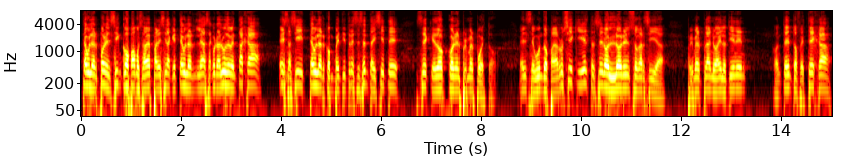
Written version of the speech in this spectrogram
Teuler por el 5. Vamos a ver, pareciera que Teuler le ha sacado una luz de ventaja. Es así, Teuler con 23.67 se quedó con el primer puesto. El segundo para Rusiecki el tercero Lorenzo García. Primer plano, ahí lo tienen. Contento, festeja.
